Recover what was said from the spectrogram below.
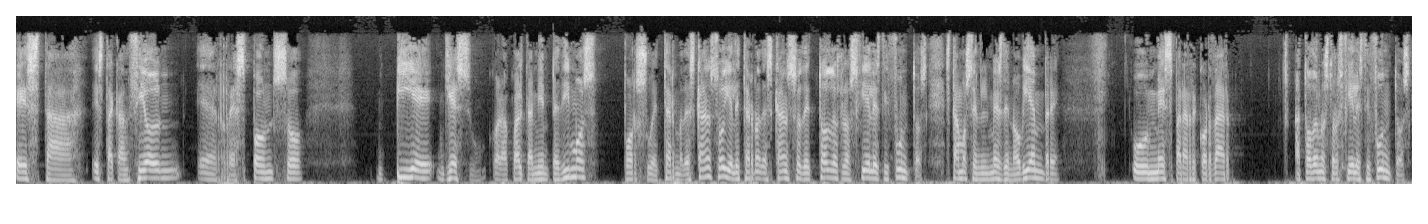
esta, esta canción, eh, Responso, Pie Jesu, con la cual también pedimos por su eterno descanso y el eterno descanso de todos los fieles difuntos. Estamos en el mes de noviembre, un mes para recordar a todos nuestros fieles difuntos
